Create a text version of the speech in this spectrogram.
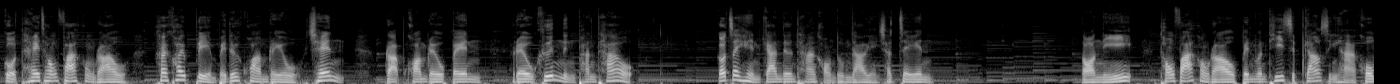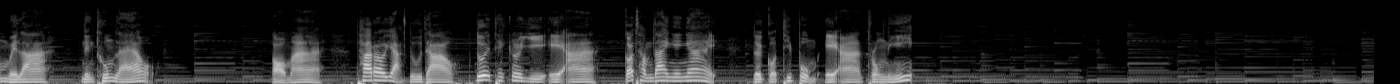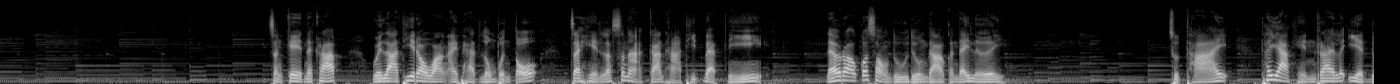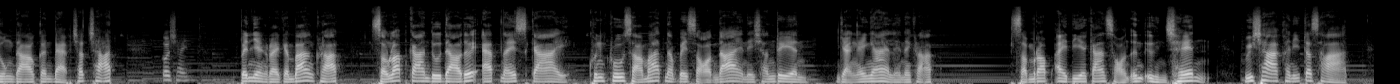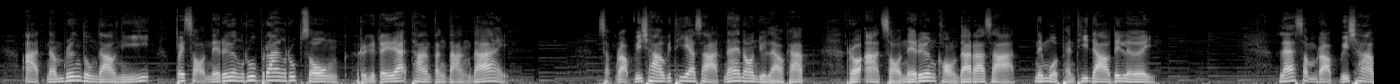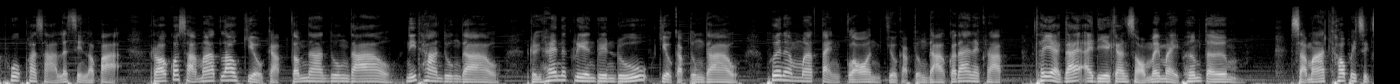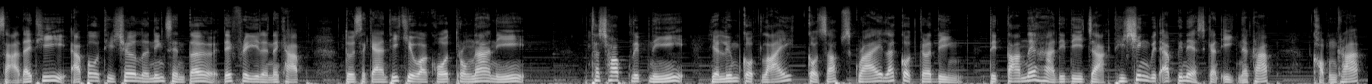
กดให้ท้องฟ้าของเราค่อยๆ เปลี่ยนไปด้วยความเร็ว เช่น ปรับความเร็วเป็นเร็วขึ้น 1,000 เท่า ก็จะเห็นการเดินทางของดวงดาวอย่างชัดเจน ตอนนี้ท้องฟ้าของเราเป็นวันที่ 19 สิงหาคมเวลา 1 ทุ่มแล้ว ต่อมาถ้าเราอยากดูดาวด้วยเทคโนโลยี AR ก็ทำได้ง่าย ๆ โดยกดที่ปุ่ม AR ตรงนี้ สังเกตนะครับ เวลาที่เราวาง iPad ลงบนโต๊ะ จะเห็นลักษณะการหาทิศแบบนี้ แล้วเราก็ส่องดูดวงดาวกันได้เลย สุดท้าย ถ้าอยากเห็นรายละเอียดดวงดาวกันแบบชัดๆ ก็ใช้ เป็นอย่างไรกันบ้างครับ สำหรับการดูดาวด้วยแอป Night Sky คุณครูสามารถนำไปสอนได้ในชั้นเรียนอย่างง่าย ๆ เลยนะครับ สำหรับไอเดียการสอนอื่น ๆ เช่น วิชาคณิตศาสตร์ อาจนำเรื่องดวงดาวนี้ ไปสอนในเรื่องรูปร่างรูปทรง หรือระยะทางต่างๆ ได้สำหรับวิชาวิทยาศาสตร์แน่นอนอยู่แล้วครับ เราอาจสอนในเรื่องของดาราศาสตร์ ในหมวดแผนที่ดาวได้เลย และสำหรับวิชาพวกภาษาและศิลปะ เราก็สามารถเล่าเกี่ยวกับตำนานดวงดาว นิทานดวงดาว หรือให้นักเรียนเรียนรู้เกี่ยวกับดวงดาว เพื่อนำมาแต่งกลอนเกี่ยวกับดวงดาวก็ได้นะครับ ถ้าอยากได้ไอเดียการสอนใหม่ๆเพิ่มเติม สามารถเข้าไปศึกษาได้ที่ Apple Teacher Learning Center ได้ฟรีเลยนะครับ โดยสแกนที่ QR Code ตรงหน้านี้ ถ้าชอบคลิปนี้อย่าลืมกดไลค์ กด Subscribe และกดกระดิ่ง ติดตามเนื้อหาดีๆจาก Teaching with Happiness กันอีกนะครับ ขอบคุณครับ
